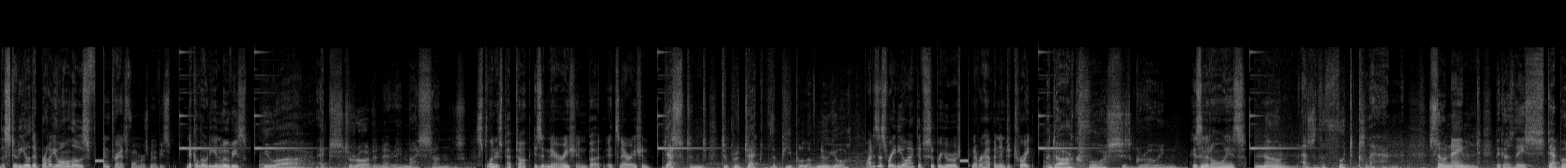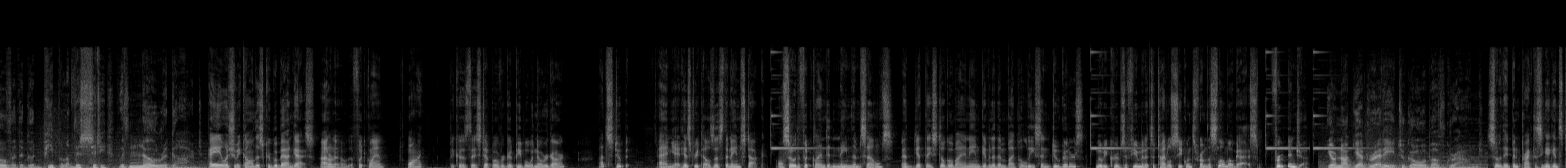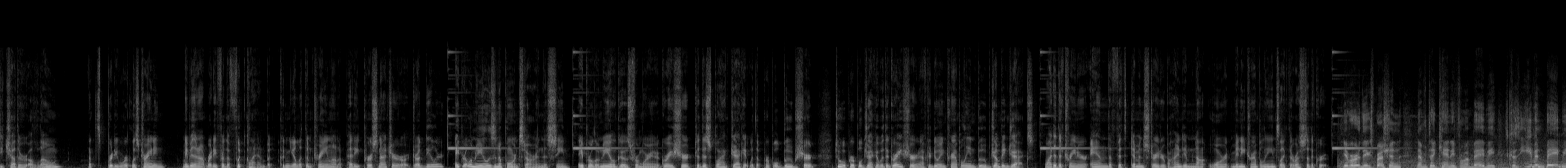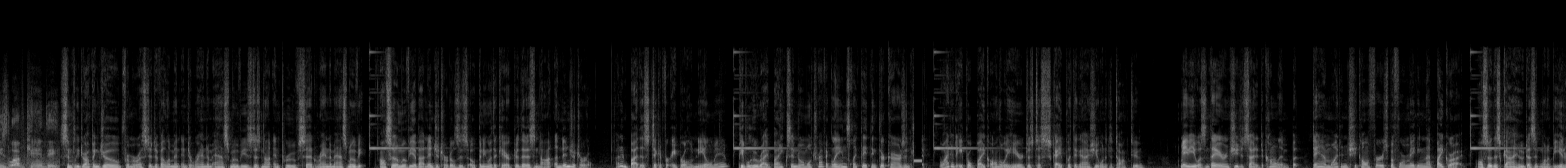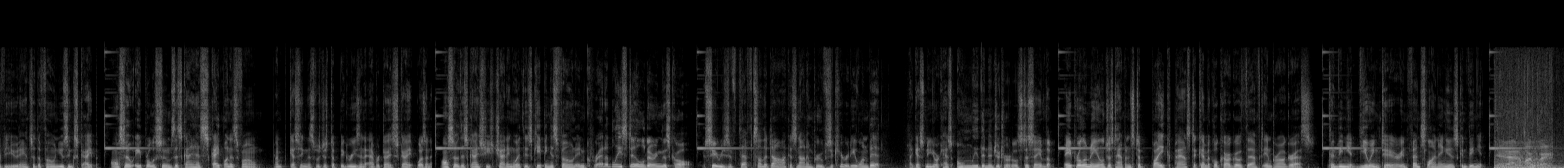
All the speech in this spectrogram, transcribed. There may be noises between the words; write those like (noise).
from the studio that brought you all those f***ing Transformers movies. Nickelodeon movies. You are extraordinary, my sons. Splinter's pep talk isn't narration, but it's narration. Destined to protect the people of New York. Why does this radioactive superhero shit never happen in Detroit? A dark force is growing. Isn't it always? known as the Foot Clan. So named because they step over the good people of this city with no regard. Hey, what should we call this group of bad guys? I don't know, the Foot Clan? Why? Because they step over good people with no regard? That's stupid. And yet history tells us the name stuck. Also, the Foot Clan didn't name themselves, and yet they still go by a name given to them by police and do-gooders? Movie cribs a few minutes of title sequence from the Slow-Mo guys. Fruit Ninja. You're not yet ready to go above ground. So they've been practicing against each other alone? That's pretty worthless training. Maybe they're not ready for the Foot Clan, but couldn't you let them train on a petty purse snatcher or a drug dealer? April O'Neil isn't a porn star in this scene. April O'Neil goes from wearing a gray shirt to this black jacket with a purple boob shirt to a purple jacket with a gray shirt after doing trampoline boob jumping jacks. Why did the trainer and the fifth demonstrator behind him not warrant mini trampolines like the rest of the crew? You ever heard the expression, never take candy from a baby? It's because even babies love candy. Simply dropping Gob from Arrested Development into random ass movies does not improve said random ass movie. Also, a movie about Ninja Turtles is opening with a character that is not a Ninja Turtle. I didn't buy this ticket for April O'Neil, man. People who ride bikes in normal traffic lanes like they think they're cars and shit. Why did April bike all the way here just to Skype with the guy she wanted to talk to? Maybe he wasn't there and she decided to call him, but damn, why didn't she call first before making that bike ride? Also, this guy who doesn't want to be interviewed answered the phone using Skype. Also, April assumes this guy has Skype on his phone. I'm guessing this was just a big reason to advertise Skype, wasn't it? Also, this guy she's chatting with is keeping his phone incredibly still during this call. Series of thefts on the dock has not improved security one bit. I guess New York has only the Ninja Turtles to save them. April O'Neil just happens to bike past a chemical cargo theft in progress. Convenient viewing tear in fence lining is convenient. Get out of my way.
